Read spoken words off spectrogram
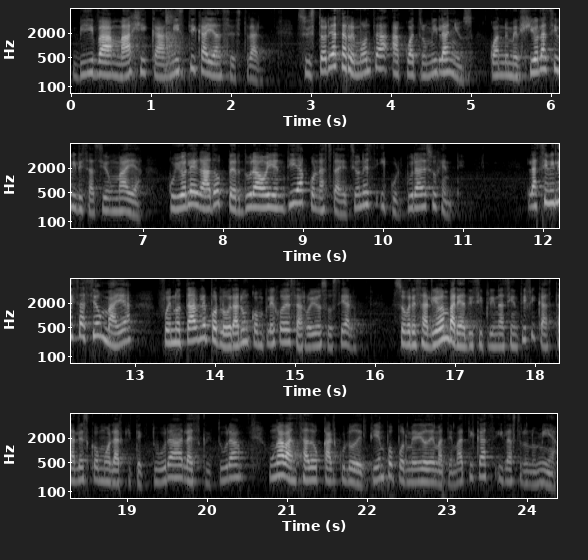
viva, mágica, mística y ancestral. Su historia se remonta a 4.000 años, cuando emergió la civilización maya, cuyo legado perdura hoy en día con las tradiciones y cultura de su gente. La civilización maya fue notable por lograr un complejo desarrollo social. Sobresalió en varias disciplinas científicas, tales como la arquitectura, la escritura, un avanzado cálculo del tiempo por medio de matemáticas y la astronomía.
